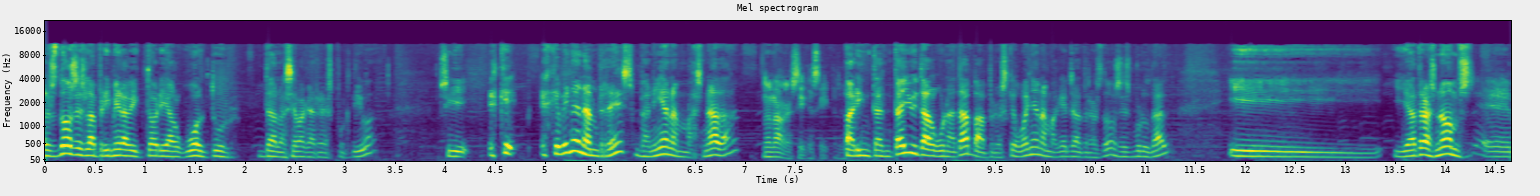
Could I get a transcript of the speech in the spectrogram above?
Els dos és la primera victòria al World Tour de la seva carrera esportiva. O sigui, és que, és que venen amb res, venien amb masnada, No, no, que sí, que sí. Que sí. per intentar lluitar alguna etapa, però és que guanyen amb aquests altres dos, és brutal. I, i altres noms. Eh,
